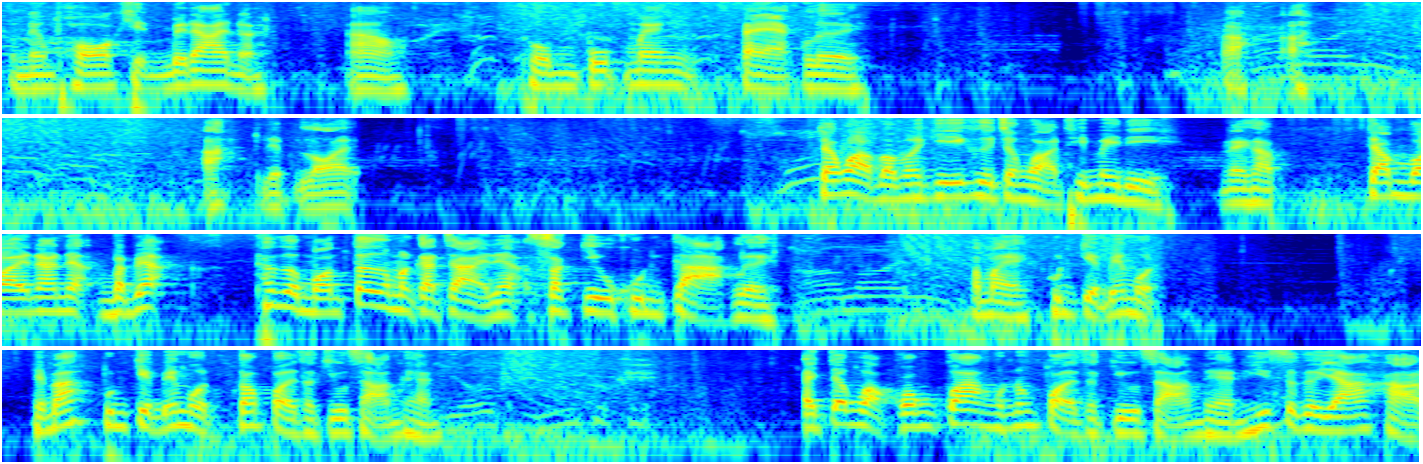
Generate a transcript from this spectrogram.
มันยังพอเข็นไปได้หน่อยอ้าวชมปุ๊บแม่งแตกเลยอะอะอะเรียบร้อย จังหวะแบบเมื่อกี้คือจังหวะที่ไม่ดีนะครับจำไว้นะเนี่ยแบบเนี้ยถ้าเกิดมอนเตอร์มันกระจายเนี่ยสกิลคุณกากเลยทำไมคุณเก็บไม่หมด เห็นปะคุณเก็บไม่หมดต้องปล่อยสกิลสามแทน จังหวะกว้างๆคุณต้องปล่อยสกิลสามแทนฮิสกยะขาด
